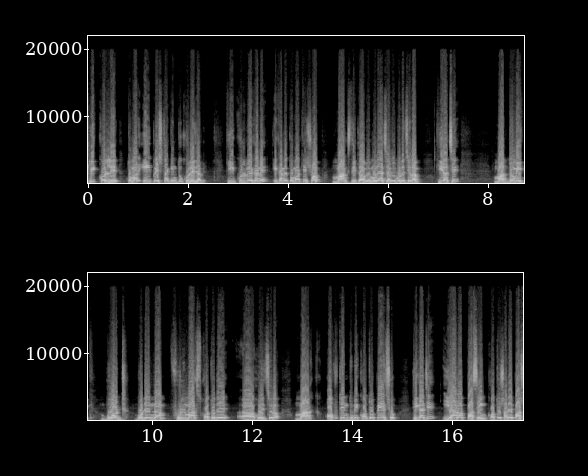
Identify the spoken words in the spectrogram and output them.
ক্লিক করলে তোমার এই পেজটা কিন্তু খুলে যাবে। কি খুলবে এখানে? এখানে তোমাকে সব মার্কস দিতে হবে। মনে আছে, আমি বলেছিলাম। কি আছে? মাধ্যমিক বোর্ড। বোর্ডের নাম ফুল মার্কস কততে হয়েছিল? মার্ক অফ টেন তুমি কত পেয়েছ? ঠিক আছে? ইয়ার অফ পাসিং কত সালে পাস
